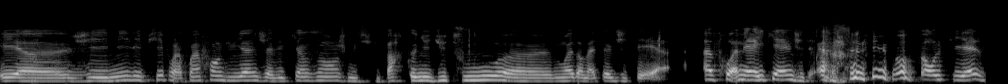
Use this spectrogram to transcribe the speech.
Et j'ai mis les pieds pour la première fois en Guyane, j'avais 15 ans, je ne me suis pas reconnue du tout. moi, dans ma tête, j'étais afro-américaine, j'étais absolument pas antillaise,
